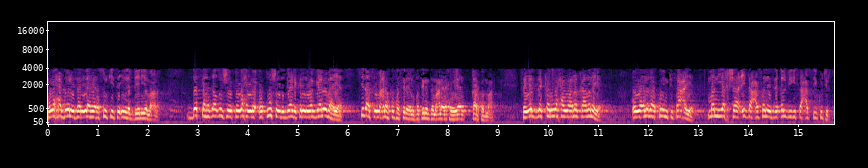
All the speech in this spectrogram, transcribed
ma waxaad doonaysaan ilahay rasuulkiisa in la beeniyo macna? Dadka haddaad u sheegto waxayna cuquushoodu gaari karin waa gaaloobahayaan. Sidaasay macnaha ku fasirayan mufasiriinta macnaha wax weeyaan qaarkood macna. Sayadakaru waxa waana qaadanaya oo waanadaa ku intifaacaya man yakhshaa cidda cabsanaysa qalbigiisa cabsii ku jirto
